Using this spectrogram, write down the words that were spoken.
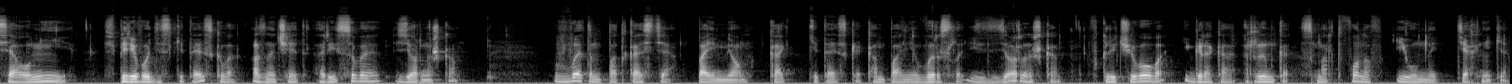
Xiaomi в переводе с китайского означает рисовое зернышко. В этом подкасте поймем, как китайская компания выросла из зернышка в ключевого игрока рынка смартфонов и умной техники.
